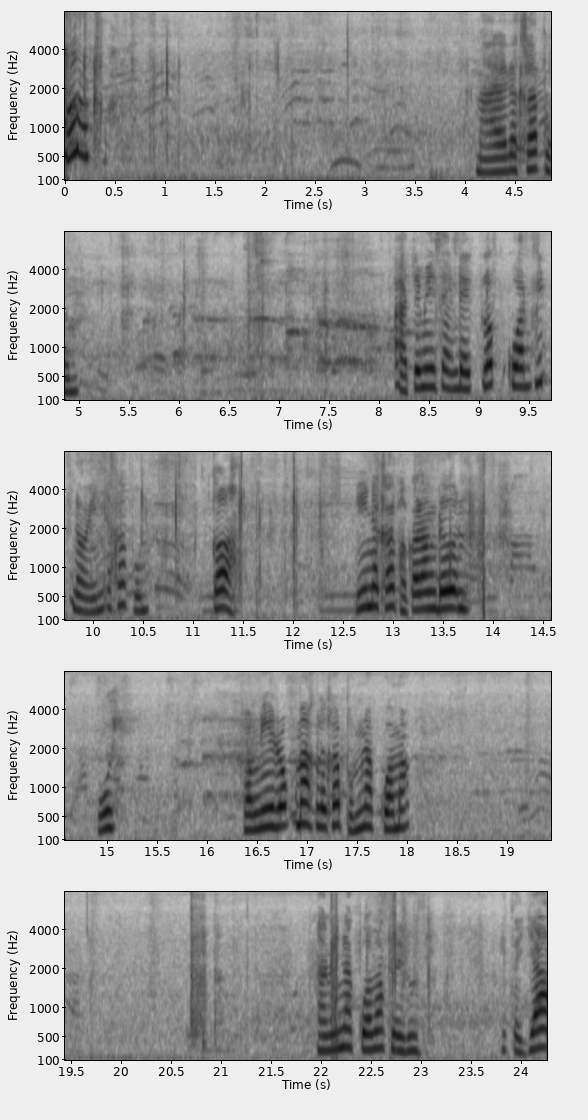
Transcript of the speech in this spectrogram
อุ๊บ มาแล้วนะครับผม อาจจะมีแสงเด็กรบกวนนิดหน่อยนะครับผม ก็นี่นะครับผมกำลังเดินอุ้ยฝั่งนี้รกมากเลยครับ ผมน่ากลัวมากทางนี้น่ากลัวมากเลยดูสิมีแต่หญ้า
